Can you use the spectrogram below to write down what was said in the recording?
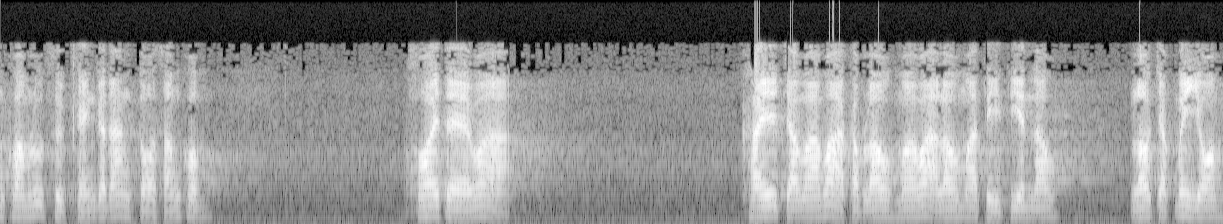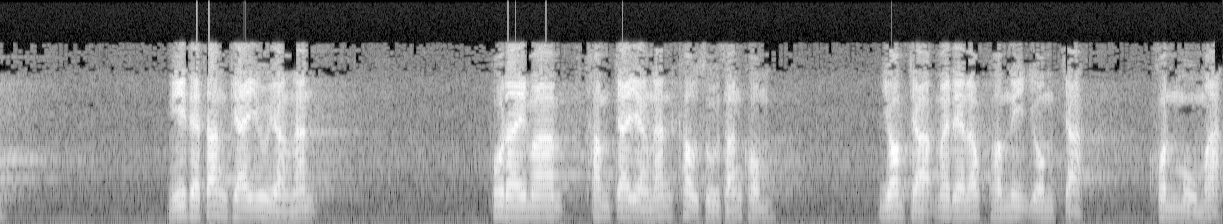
ำความรู้สึกแข็งกระด้างต่อสังคม คอยแต่ว่า ใครจะมาว่ากับเรามาว่าเรามาตีเตียนเรา เราจะไม่ยอม มีแต่ตั้งใจอยู่อย่างนั้น ผู้ใดมาทำใจอย่างนั้นเข้าสู่สังคม ย่อมจะไม่ได้รับความนิยมจากคนหมู่มาก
